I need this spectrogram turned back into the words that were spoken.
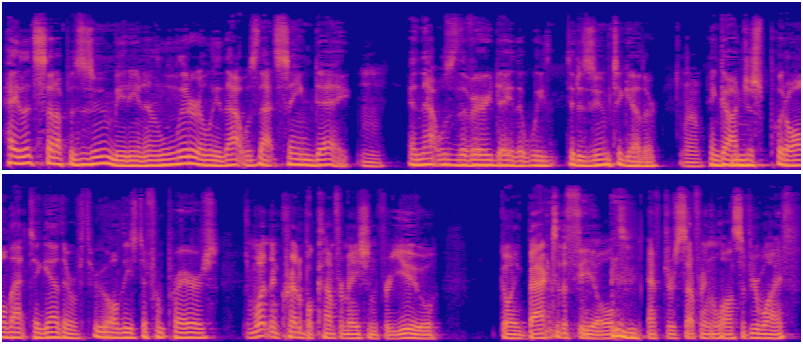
"Hey, let's set up a Zoom meeting." And literally, that was that same day, mm. and that was the very day that we did a Zoom together. Wow. And God mm-hmm. just put all that together through all these different prayers. And what an incredible confirmation for you going back to the field after suffering the loss of your wife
